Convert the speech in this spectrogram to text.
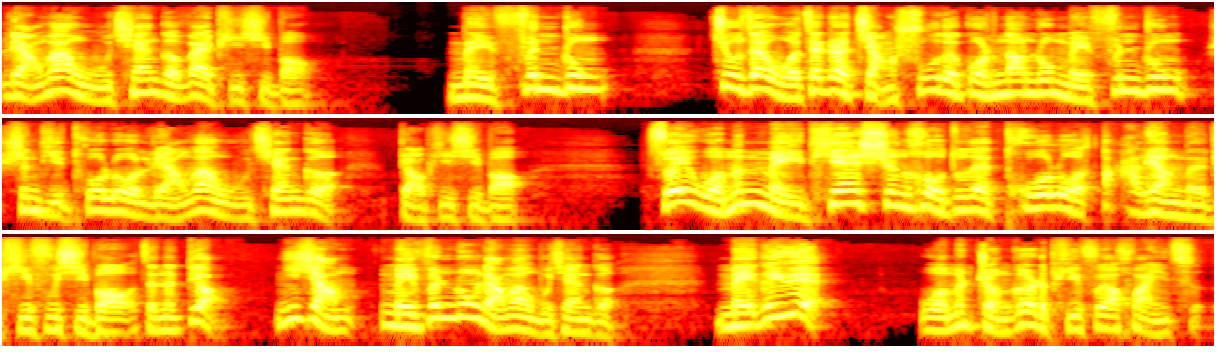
两万五千个外皮细胞，每分钟。就在我在这讲书的过程当中，每分钟身体脱落两万五千个表皮细胞，所以我们每天身后都在脱落大量的皮肤细胞在那掉。你想，每分钟两万五千个，每个月我们整个的皮肤要换一次。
